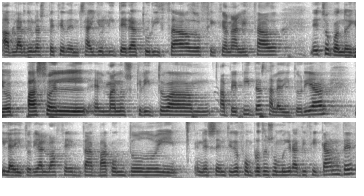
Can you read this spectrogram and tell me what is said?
hablar de una especie de ensayo literaturizado, ficcionalizado. De hecho, cuando yo paso el, el manuscrito a, a Pepitas, a la editorial, y la editorial lo acepta, va con todo, y en ese sentido fue un proceso muy gratificante.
